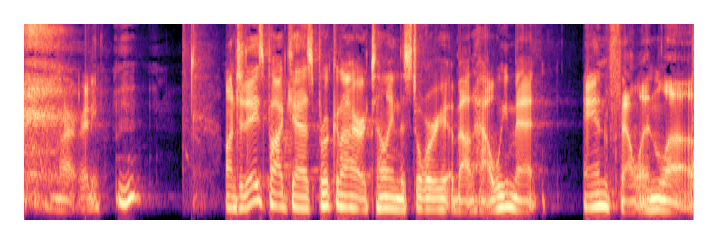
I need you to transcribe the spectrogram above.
all right, ready? On today's podcast, Brooke and I are telling the story about how we met and fell in love.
